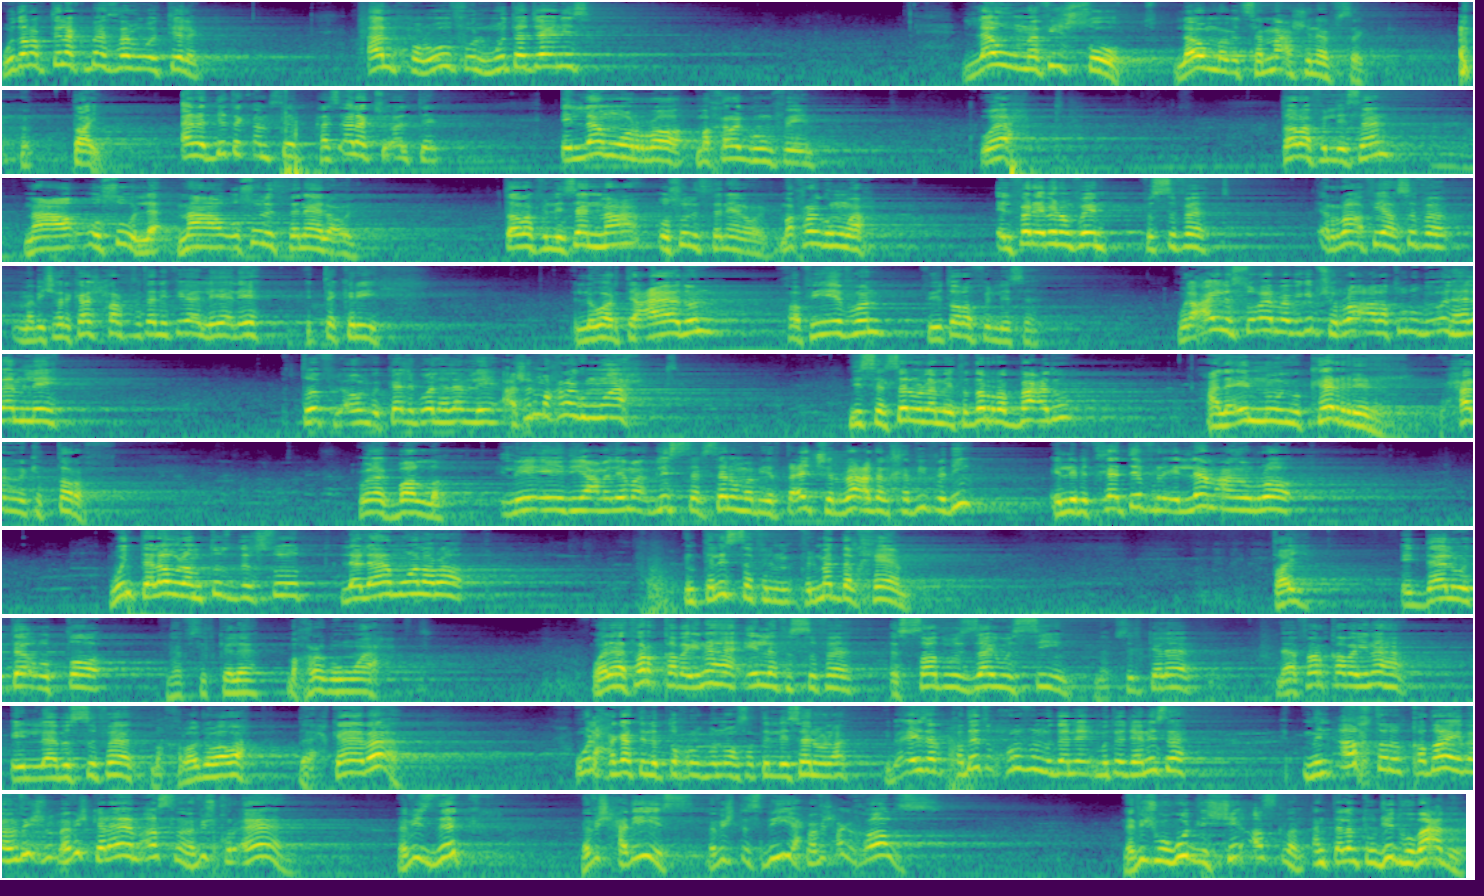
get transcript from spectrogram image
وضربت لك مثلا وقلت لك الحروف المتجانسة. لو ما فيش صوت لو ما بتسمعش نفسك. طيب أنا اديتك أمثلة. هسألك سؤال تاني. اللام والراء مخرجهم فين؟ واحد. طرف اللسان مع أصول لا مع أصول الثنايا العليا. طرف اللسان مع أصول الثنايا العليا. مخرجهم واحد. الفرق بينهم فين؟ في الصفات. الراء فيها صفة ما بيشاركهاش حرف ثاني فيها اللي هي الإيه؟ التكرير. اللي هو ارتعاد خفيف في طرف اللسان. والعيل الصغير ما بيجيبش الراء على طول وبيقولها لام ليه؟ الطفل أول ما بيتكلم بيقولها لام ليه؟ عشان مخرجهم واحد. لسه لسانه لم يتدرب بعده على إنه يكرر يحرك الطرف. يقول لك بالله ليه إيه دي يعمل إيه؟ لسه لسانه ما بيرتعدش الرعدة الخفيفة دي اللي بتخلي تفرق اللام عن الراء. وإنت لو لم تصدر صوت لا لام ولا راء. إنت لسه في المادة الخام. طيب الدال والتاء والطاء نفس الكلام مخرجهم واحد. ولا فرق بينها إلا في الصفات الصاد والزاي والسين نفس الكلام. لا فرق بينها إلا بالصفات مخرجها واحد. ده حكاية بقى. والحاجات اللي بتخرج من وسط اللسان والع... يبقى إذا قضية الحروف المتجانسة من أخطر القضايا يبقى ما فيش ما فيش كلام أصلا ما فيش قرآن ما فيش ذكر ما فيش حديث ما فيش تسبيح ما فيش حاجة خالص. ما فيش وجود للشيء أصلا أنت لم توجده بعده.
